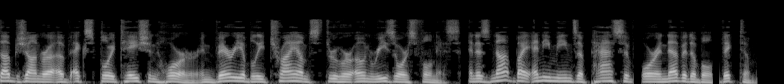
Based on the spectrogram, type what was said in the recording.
subgenre of exploitation horror invariably triumphs through her own resourcefulness, and is not by any means a passive, or inevitable, victim.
